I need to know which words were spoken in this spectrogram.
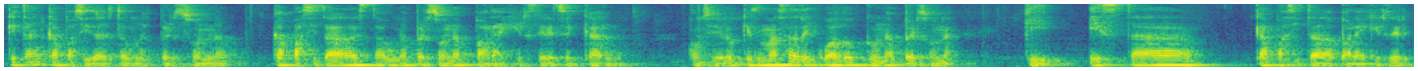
qué tan capacidad está una persona, capacitada está una persona para ejercer ese cargo. Considero que es más adecuado que una persona que está capacitada para ejercer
